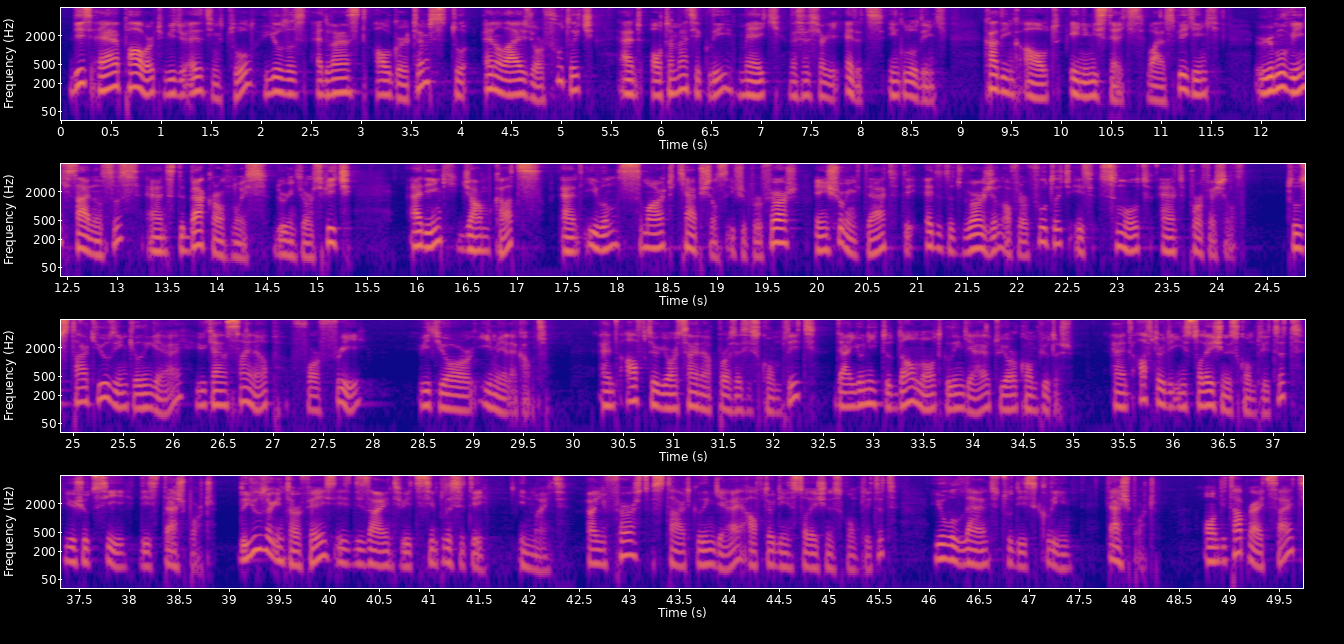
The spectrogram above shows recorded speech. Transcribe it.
This AI powered video editing tool uses advanced algorithms to analyze your footage and automatically make necessary edits, including cutting out any mistakes while speaking, removing silences and the background noise during your speech, adding jump cuts, and even smart captions if you prefer, ensuring that the edited version of your footage is smooth and professional. To start using Gling AI, you can sign up for free with your email account. And after your sign up process is complete, then you need to download Gling AI to your computer. And after the installation is completed, you should see this dashboard. The user interface is designed with simplicity in mind. When you first start Gling AI after the installation is completed, you will land to this clean dashboard. On the top right side,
